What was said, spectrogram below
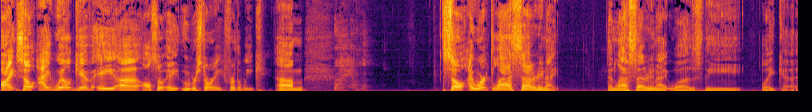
All right, so I will give a uh, also a Uber story for the week. Um, so I worked last Saturday night, and last Saturday night was the like uh,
